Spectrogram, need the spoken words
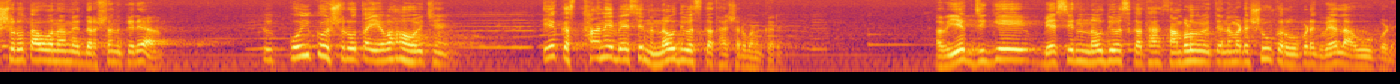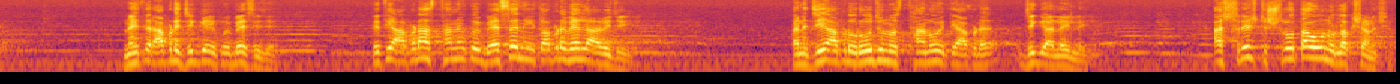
શ્રોતાઓના મેં દર્શન કર્યા કે કોઈ કોઈ શ્રોતા એવા હોય છે, એક સ્થાને બેસીને નવ દિવસ કથા શ્રવણ કરે. હવે એક જગ્યાએ બેસીને નવ દિવસ કથા સાંભળવી હોય તેના માટે શું કરવું પડે કે વહેલા આવવું પડે? નહીતર આપણી જગ્યાએ કોઈ બેસી જાય. તેથી આપણા સ્થાને કોઈ બેસે નહીં તો આપણે વહેલા આવી જઈએ. અને જે આપણું રોજનું સ્થાન હોય તે આપણે જગ્યા લઈ લઈએ. આ શ્રેષ્ઠ શ્રોતાઓનું લક્ષણ છે.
